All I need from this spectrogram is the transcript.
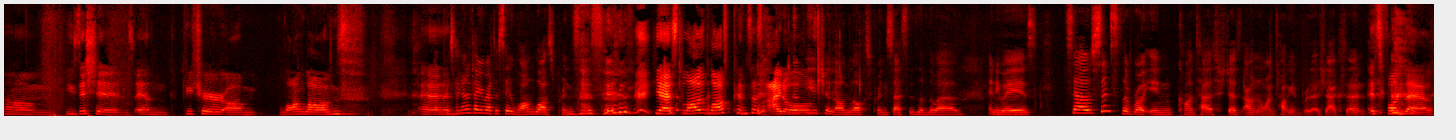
um, musicians and future um, long longs. For a uh, and second, I thought you were about to say long lost princesses. yes, long lost princess idols. the future long lost princesses of the world. Mm-hmm. Anyways, so since the writing contest just, I don't know why I'm talking in British accent. It's fun though.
